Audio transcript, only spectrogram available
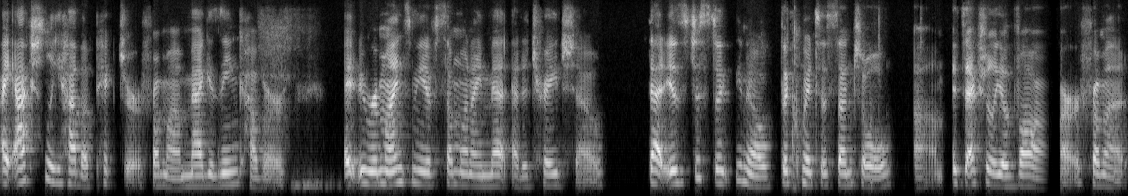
I actually have a picture from a magazine cover. It, it reminds me of someone I met at a trade show. That is just a you know the quintessential. Um, it's actually a VAR from a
